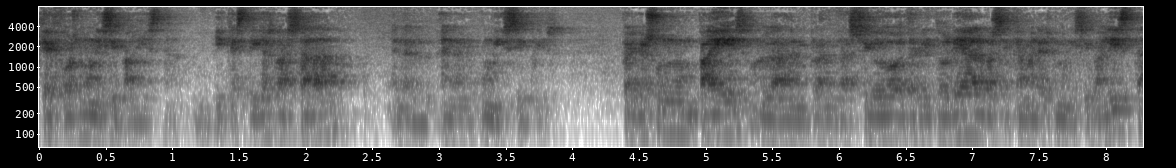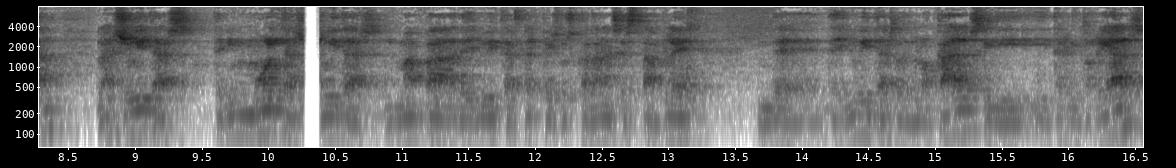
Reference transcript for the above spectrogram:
que fos municipalista i que estigués basada en, el, en els municipis perquè som un país on la implantació territorial bàsicament és municipalista, les lluites, tenim moltes lluites, el mapa de lluites dels països catalans està ple de, de lluites locals i, i territorials,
